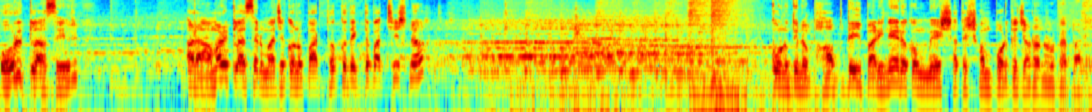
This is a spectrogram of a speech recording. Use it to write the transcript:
ওর ক্লাসের আর আমার ক্লাসের মাঝে কোনো পার্থক্য দেখতে পাচ্ছিস না? কোনোদিনও ভাবতেই পারি না এরকম মেয়ের সাথে সম্পর্কে জড়ানোর ব্যাপারে।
